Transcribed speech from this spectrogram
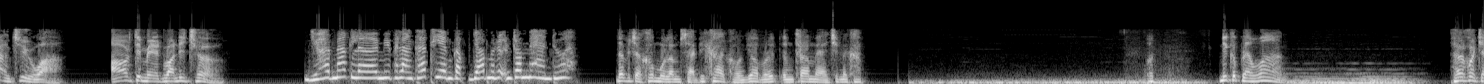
ตั้งชื่อว่า Ultimate One Nicher ยอดมากเลยมีพลังทัดเทียมกับยอดมนุษย์อุลตร้าแมนด้วย ได้มาจากข้อมูลลำแสงพิฆาตของยอดมนุษย์อุลตร้าแมนใช่ไหมครับเอ่อนี่ก็แปลว่า เธอเข้าใจ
